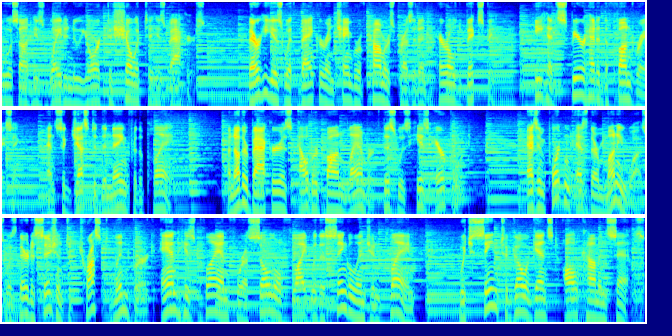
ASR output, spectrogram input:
Louis on his way to New York to show it to his backers. There he is with banker and Chamber of Commerce President Harold Bixby. He had spearheaded the fundraising and suggested the name for the plane. Another backer is Albert Bond Lambert. This was his airport. As important as their money was, was their decision to trust Lindbergh and his plan for a solo flight with a single engine plane, which seemed to go against all common sense.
